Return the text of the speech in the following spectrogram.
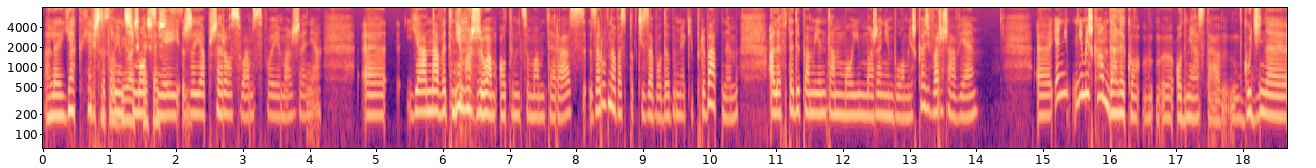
ale jak, jak Wiesz, to powiem ci mocniej, że ja przerosłam swoje marzenia. E, ja nawet nie marzyłam o tym, co mam teraz, zarówno w aspekcie zawodowym, jak i prywatnym, ale wtedy pamiętam, moim marzeniem było mieszkać w Warszawie, ja nie, nie, mieszkałam daleko od miasta. Godzinę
